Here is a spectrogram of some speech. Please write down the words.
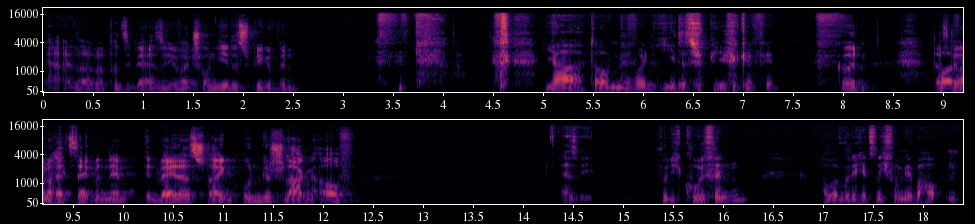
Ja, also aber prinzipiell, also ihr wollt schon jedes Spiel gewinnen. ja, Tom, wir wollen jedes Spiel gewinnen. Gut. Das können wir noch als Statement nehmen. Invaders steigen ungeschlagen auf. Also würde ich cool finden, aber würde ich jetzt nicht von mir behaupten.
